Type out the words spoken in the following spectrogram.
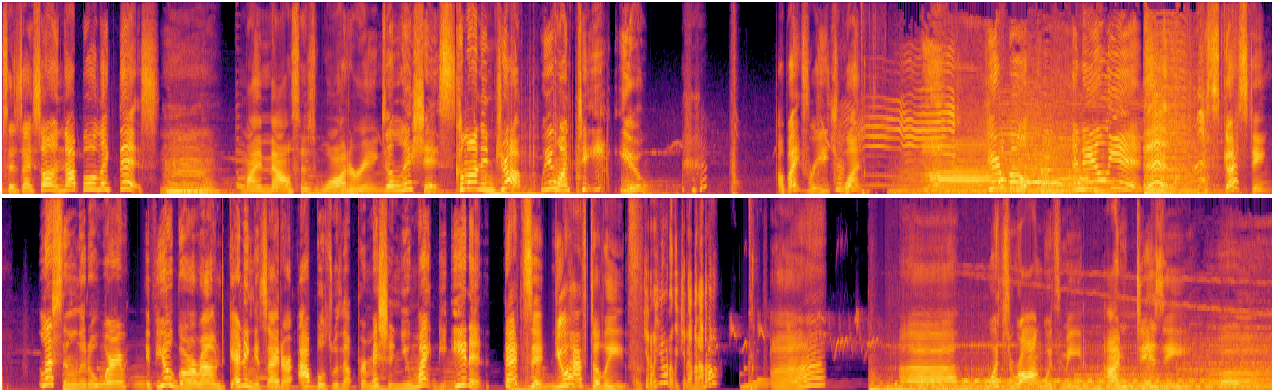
Worm says I saw an apple like this. Mmm, my mouth is watering. Delicious. Come on and drop. We want to eat you. A bite for each one. Careful! An alien! Disgusting. Listen, little worm. If you go around getting inside our apples without permission, you might be eaten. That's it. You have to leave. Uh? Uh, what's wrong with me? I'm dizzy. Uh,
